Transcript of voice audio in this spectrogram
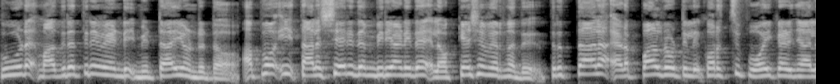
കൂടെ മധുരത്തിന് വേണ്ടി മിഠായി ഉണ്ട് കേട്ടോ അപ്പോ ഈ തലശ്ശേരി ദം ബിരിയാണിയുടെ ലൊക്കേഷൻ വരുന്നത് തൃത്താല എടപ്പാൾ റോട്ടിൽ കുറച്ച് പോയി കഴിഞ്ഞാൽ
